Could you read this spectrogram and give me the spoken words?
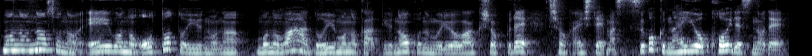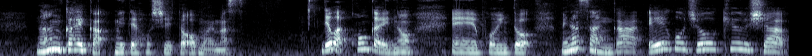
物のその英語の音というのなものはどういうものかっていうのをこの無料ワークショップで紹介しています。すごく内容濃いですので何回か見てほしいと思います。では今回の、えー、ポイント。皆さんが英語上級者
